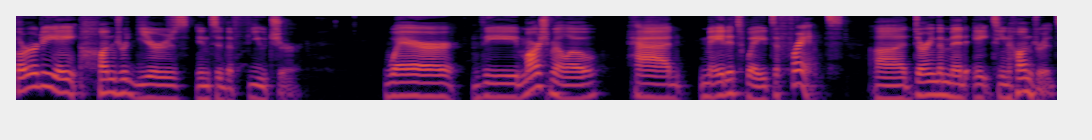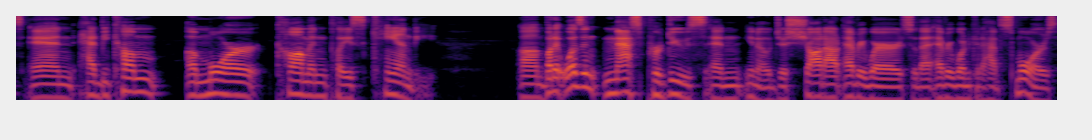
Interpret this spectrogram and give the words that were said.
3,800 years into the future, where the marshmallow had made its way to France uh, during the mid 1800s and had become a more commonplace candy. Um, but it wasn't mass produced and you know just shot out everywhere so that everyone could have s'mores.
